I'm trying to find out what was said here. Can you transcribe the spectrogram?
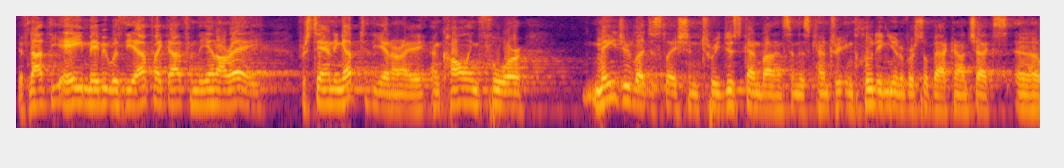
If not the A, maybe it was the F I got from the NRA, for standing up to the NRA and calling for major legislation to reduce gun violence in this country, including universal background checks and a,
